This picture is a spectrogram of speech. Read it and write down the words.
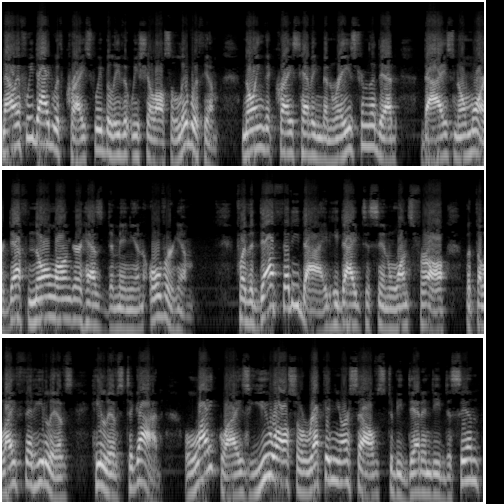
Now, if we died with Christ, we believe that we shall also live with him, knowing that Christ, having been raised from the dead, dies no more. Death no longer has dominion over him. For the death that he died, he died to sin once for all, but the life that he lives, he lives to God. Likewise, you also reckon yourselves to be dead indeed to sin,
